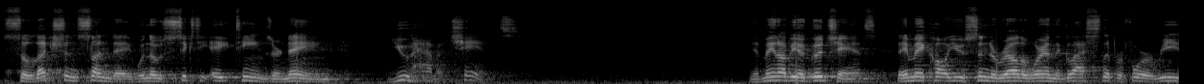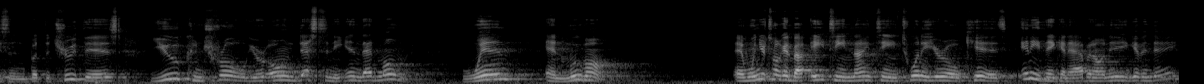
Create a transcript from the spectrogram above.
Selection Sunday, when those 68 teams are named, you have a chance. It may not be a good chance. They may call you Cinderella wearing the glass slipper for a reason, but the truth is, you control your own destiny in that moment. Win and move on. And when you're talking about 18, 19, 20 year old kids, anything can happen on any given day.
